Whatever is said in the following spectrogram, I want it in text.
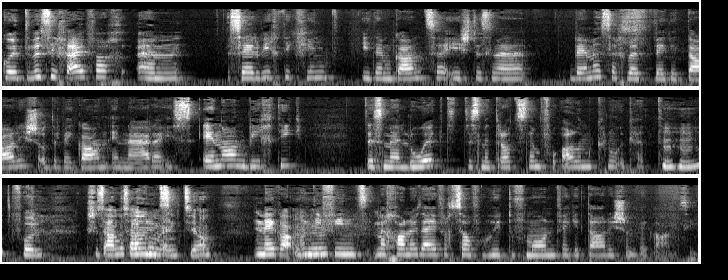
Gut, was ich einfach ähm, sehr wichtig finde in dem Ganzen ist, dass man, wenn man sich vegetarisch oder vegan ernähren will, ist enorm wichtig, dass man schaut, dass man trotzdem von allem genug hat. Mhm, voll. Das ist ein anderes Argument, ja. Mega. Mhm. Und ich finde, man kann nicht einfach so von heute auf morgen vegetarisch und vegan sein.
